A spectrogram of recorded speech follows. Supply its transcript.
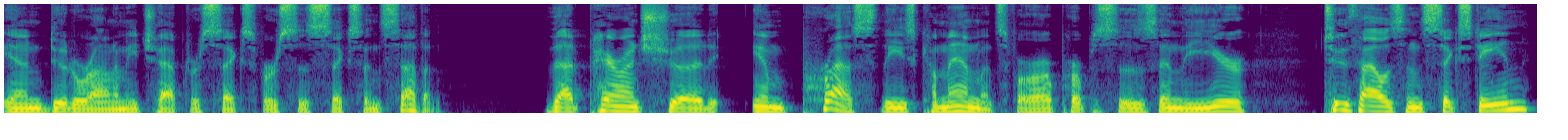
in Deuteronomy chapter 6, verses 6 and 7. That parents should impress these commandments for our purposes in the year 2016.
